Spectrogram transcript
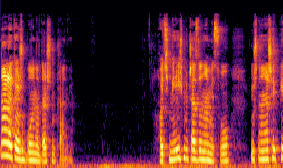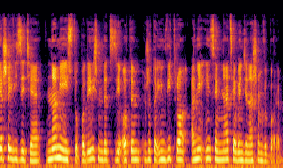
no ale to już było na dalszym planie. Choć mieliśmy czas do namysłu, już na naszej pierwszej wizycie na miejscu podjęliśmy decyzję o tym, że to in vitro, a nie inseminacja będzie naszym wyborem.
